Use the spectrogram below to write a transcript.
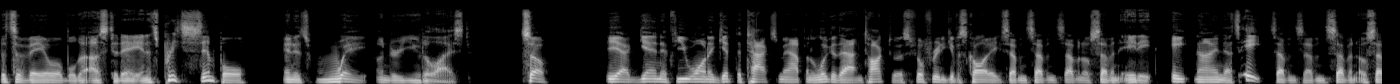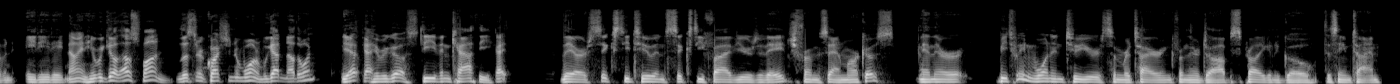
that's available to us today. And it's pretty simple and it's way underutilized. So, yeah, again, if you want to get the tax map and look at that and talk to us, feel free to give us a call at 877 707 8889. That's 877 707 8889. Here we go. That was fun. Listener question number one. We got another one? Yep. Okay. Here we go. Steve and Kathy. Okay. They are 62 and 65 years of age from San Marcos, and they're between one and two years from retiring from their jobs. Probably going to go at the same time.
